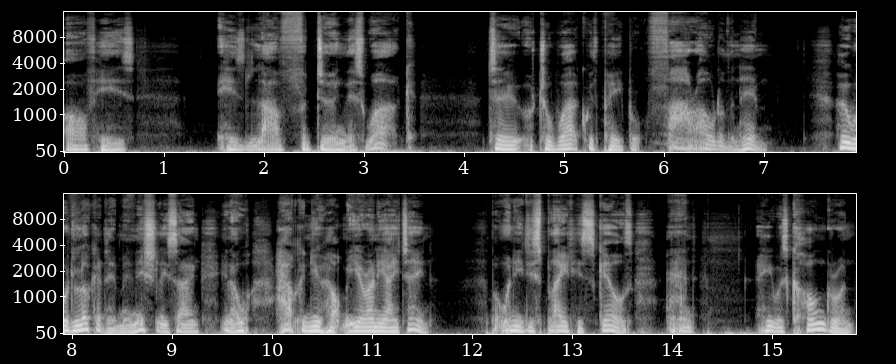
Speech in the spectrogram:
of his his love for doing this work to to work with people far older than him who would look at him initially saying, you know, how can you help me? You're only 18. But when he displayed his skills and he was congruent,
